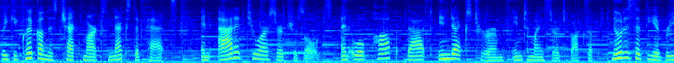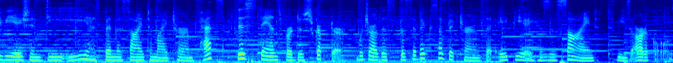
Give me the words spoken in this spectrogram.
We can click on this check marks next to pets and add it to our search results and it will pop that index term into my search box up. Here. Notice that the abbreviation DE has been assigned to my term pets. This stands for descriptor, which are the specific subject terms that APA has assigned to these articles.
